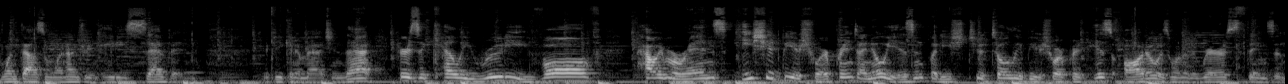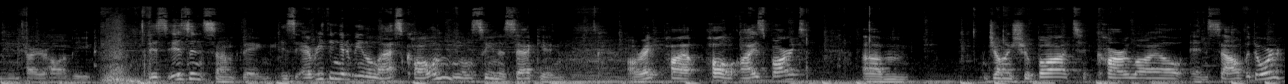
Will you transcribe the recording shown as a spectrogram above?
1,187, if you can imagine that. Here's a Kelly Hrudey Evolve. Howie Morenz, he should be a short print. I know he isn't, but he should totally be a short print. His auto is one of the rarest things in the entire hobby. This isn't something. Is everything gonna be in the last column? We'll see in a second. All right, Paul Ysebaert, um, John Chabot, Carlisle, and Salvador.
